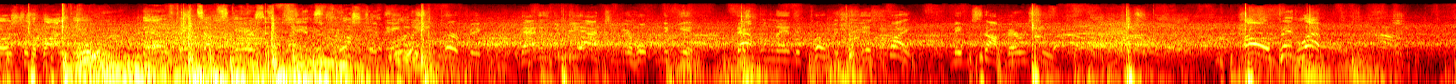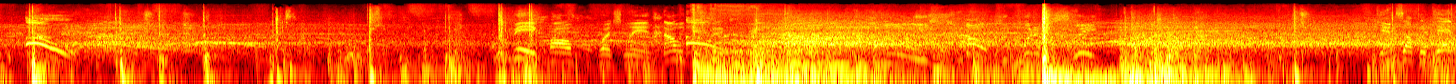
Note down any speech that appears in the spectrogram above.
Goes to the body. There, fades upstairs and lands flush to If the they land perfect, that is the reaction you're hoping to get. That one landed perfect in this fight. Maybe stop very soon. Powerful punch lands. Now he gets back to the cage. Holy smokes, he put him to sleep. Gets up again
